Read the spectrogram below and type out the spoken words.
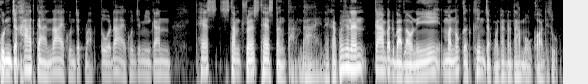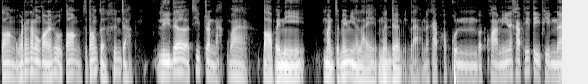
คุณจะคาดการได้ คุณจะปรับตัวได้ คุณจะมีการเทสทำ stress test ต่างๆ ได้นะครับ เพราะฉะนั้นการปฏิบัติเหล่านี้มันต้องเกิดขึ้นจากวัฒนธรรมองค์กรที่ถูกต้อง วัฒนธรรมองค์กรที่ถูกต้องจะต้องเกิดขึ้นจาก leader ที่ตระหนักว่าต่อไปนี้มันจะไม่มีอะไรเหมือนเดิมอีกแล้วนะครับ ขอบคุณบทความนี้นะครับ ที่ตีพิมพ์ใน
